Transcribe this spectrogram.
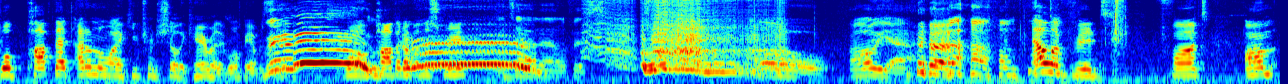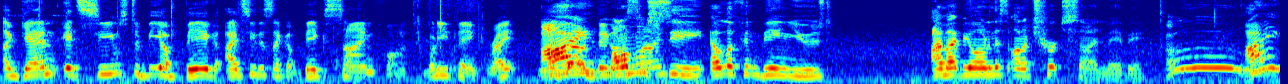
We'll pop that. I don't know why I keep trying to show the camera. They won't be able to see it. Woo! We'll pop it up on the screen. That's how the elephants. Oh, oh yeah. Um, Elephant font. Um, again, it seems to be a big. I'd see this like a big sign font. What do you think? Right? I big almost sign? see elephant being used. I might be alone in this on a church sign, maybe. Oh, I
